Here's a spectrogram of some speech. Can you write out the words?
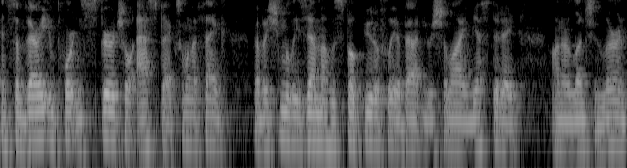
and some very important spiritual aspects. I want to thank Rabbi Shmuley Zema, who spoke beautifully about Yerushalayim yesterday on our Lunch and Learn.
